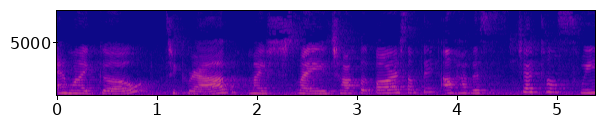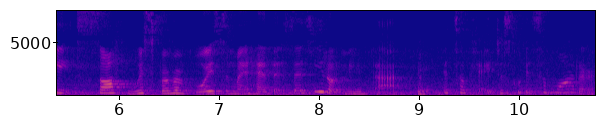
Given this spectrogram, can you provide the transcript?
And when I go to grab my my chocolate bar or something, I'll have this gentle, sweet, soft whisper of a voice in my head that says, You don't need that. It's okay. Just go get some water.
